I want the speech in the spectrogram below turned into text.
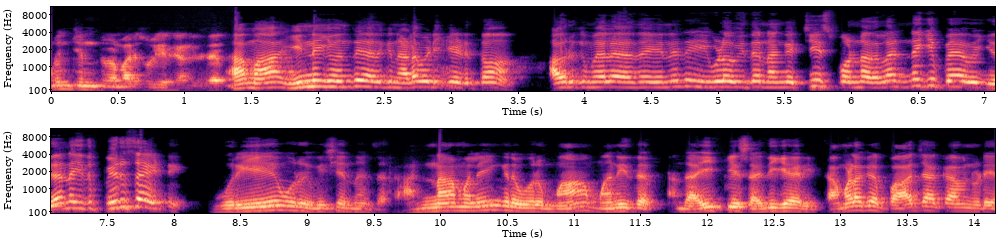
முடிஞ்சுன்ற மாதிரி சொல்லியிருக்காங்க சார். ஆமா இன்னைக்கு வந்து அதுக்கு நடவடிக்கை எடுத்தோம். அவருக்கு மேல அது என்னது இவ்வளவு இதை நாங்க சீஸ் பண்ணோம் அதெல்லாம் இன்னைக்கு பே- இது பெருசாயிட்டு. ஒரே ஒரு விஷயம் தான் சார். அண்ணாமலைங்கிற ஒரு மா மனிதர் அந்த ஐபிஎஸ் அதிகாரி தமிழக பாஜகவினுடைய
